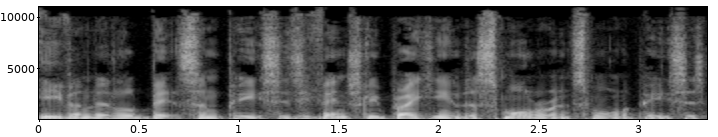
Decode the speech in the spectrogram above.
even little bits and pieces, eventually breaking into smaller and smaller pieces,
